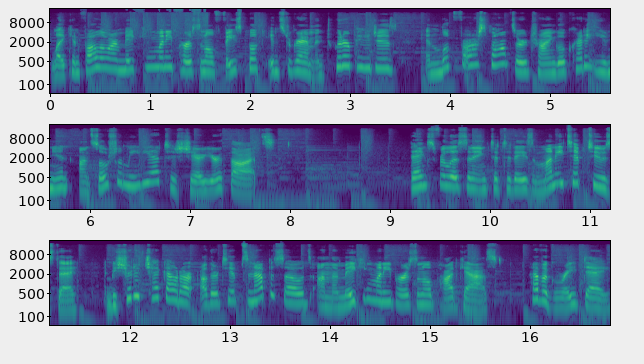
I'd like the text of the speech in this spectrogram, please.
Like and follow our Making Money Personal Facebook, Instagram, and Twitter pages, and look for our sponsor, Triangle Credit Union, on social media to share your thoughts. Thanks for listening to today's Money Tip Tuesday, and be sure to check out our other tips and episodes on the Making Money Personal podcast. Have a great day.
